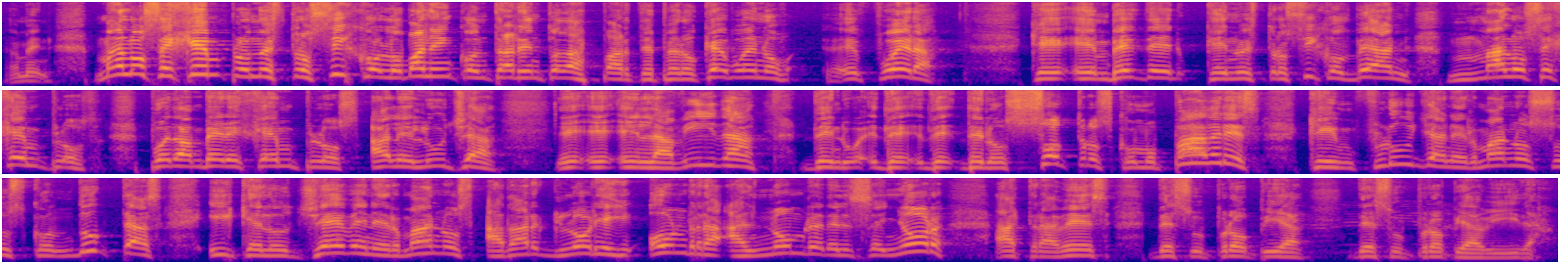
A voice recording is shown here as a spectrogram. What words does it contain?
Amén. Malos ejemplos nuestros hijos los van a encontrar en todas partes, pero qué bueno eh, fuera que en vez de que nuestros hijos vean malos ejemplos, puedan ver ejemplos, aleluya, eh, eh, en la vida de, nosotros como padres, que influyan, hermanos, sus conductas y que los lleven, hermanos, a dar gloria y honra al nombre del Señor a través de su propia, de su propia vida.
